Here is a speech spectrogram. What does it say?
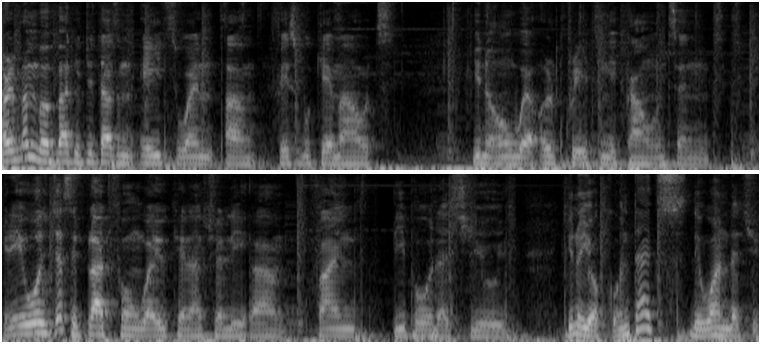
I remember back in 2008 when um, Facebook came out. You know, we're all creating accounts, and you know, it was just a platform where you can actually um, find people that you you know your contacts the one that you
